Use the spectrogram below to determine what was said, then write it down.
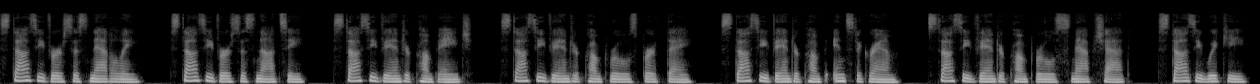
Stasi vs. Natalie, Stasi vs. Nazi, Stasi Vanderpump Age, Stasi Vanderpump Rules Birthday, Stasi Vanderpump Instagram, Stasi Vanderpump Rules Snapchat, Stasi Wiki,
